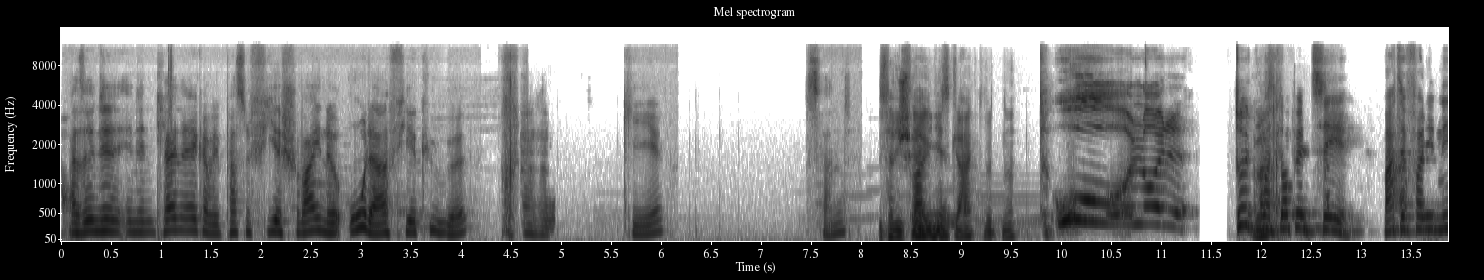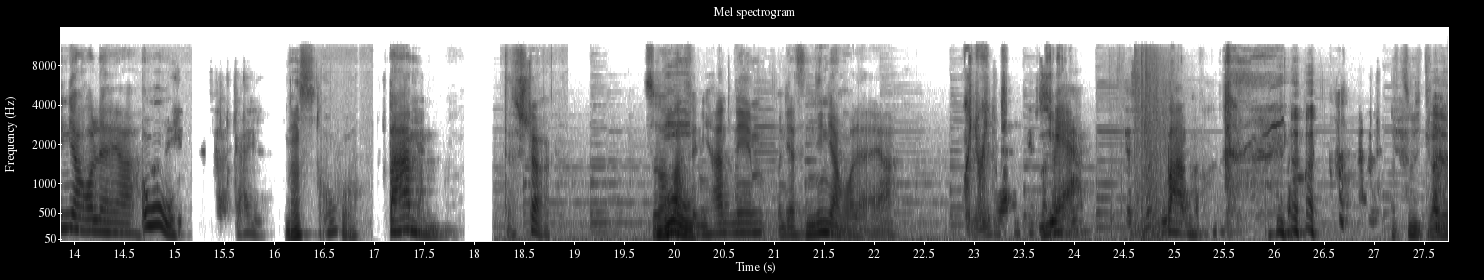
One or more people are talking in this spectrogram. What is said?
Also in den, in den kleinen LKW passen vier Schweine oder vier Kühe. Mhm. Okay. Interessant. Ist halt die Schön Frage, wie es gehackt wird, ne? Oh, Leute! Drück Was? mal Doppel-C. Mach dir voll die Ninja-Rolle her. Oh. Ja, geil. Was? Oh. Bam! Das ist stark. So, Wow. Waffe in die Hand nehmen und jetzt Ninja-Rolle her. Yeah! Es wird Bam! Hast du mich gerade.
